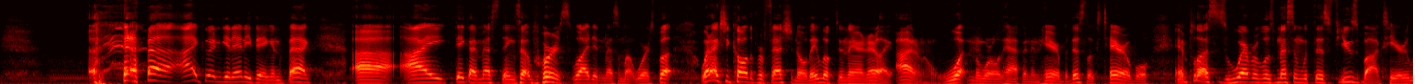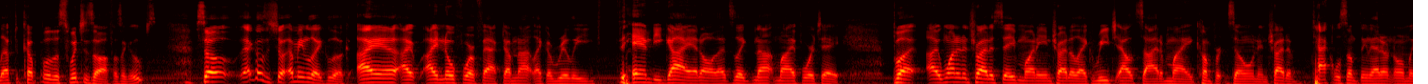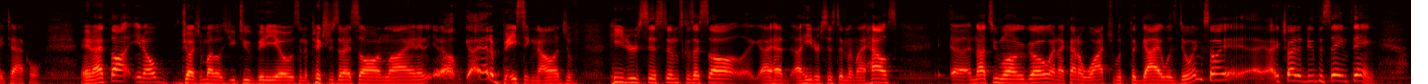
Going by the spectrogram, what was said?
I couldn't get anything. In fact, uh, I think I messed things up worse. Well, I didn't mess them up worse, but when I actually called the professional, they looked in there and they're like, I don't know what in the world happened in here, but this looks terrible. And plus, whoever was messing with this fuse box here left a couple of the switches off. I was like, oops. So that goes to show. I mean, like, look, I uh, I I know for a fact I'm not like a really handy guy at all. That's like not my forte but I wanted to try to save money and try to like reach outside of my comfort zone and try to tackle something that I don't normally tackle. And I thought, you know, judging by those YouTube videos and the pictures that I saw online, and you know, I had a basic knowledge of heater systems because I saw like I had a heater system at my house. Uh, not too long ago, and I kind of watched what the guy was doing, so I, I, I try to do the same thing.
